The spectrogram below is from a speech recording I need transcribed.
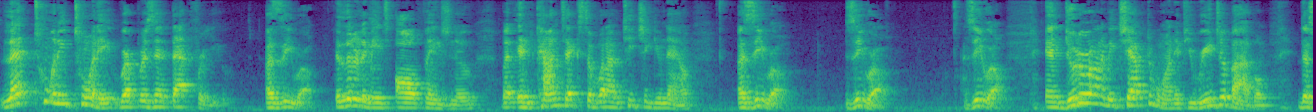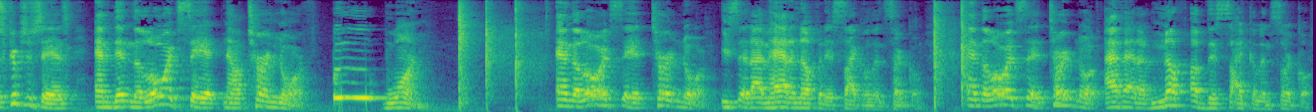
Let 2020 represent that for you, a zero. It literally means all things new, but in context of what I'm teaching you now, a zero, zero, zero. In Deuteronomy chapter 1, if you read your Bible, the scripture says, and then the Lord said, now turn north. Boop, one. And the Lord said, turn north. He said, I've had enough of this cycle and circle. And the Lord said, Turn north. I've had enough of this cycle and circle.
